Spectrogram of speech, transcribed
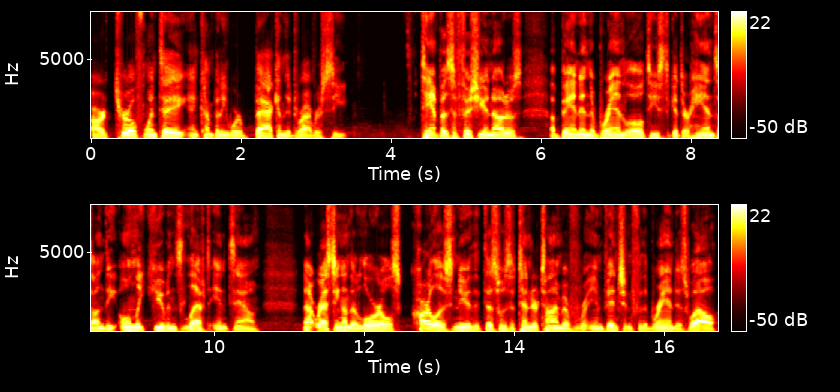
Arturo Fuente and company were back in the driver's seat. Tampa's aficionados abandoned their brand loyalties to get their hands on the only Cubans left in town. Not resting on their laurels, Carlos knew that this was a tender time of reinvention for the brand as well,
